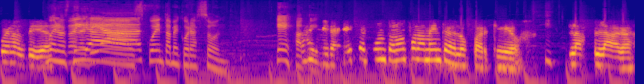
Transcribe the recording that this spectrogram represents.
Buenos días. Buenos, Buenos días. días. Cuéntame, corazón. Quéjate. Ay, mira, este punto no solamente de los parqueos, las plagas.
